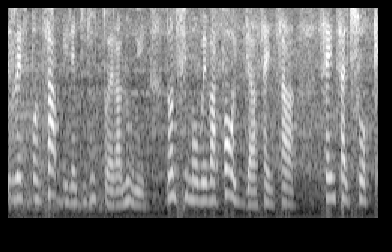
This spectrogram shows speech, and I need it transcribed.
il responsabile di tutto era lui, non si muoveva foglia senza, senza, il suo ok.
